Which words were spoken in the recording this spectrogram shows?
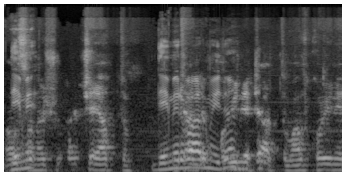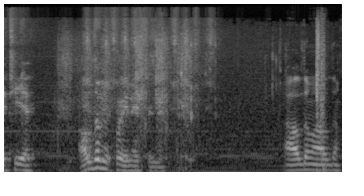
Al demir sana şuradan şey attım. demir var mıydı? Koyun eti attım. Al koyun eti ye. Aldın mı koyun etini? Aldım aldım.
